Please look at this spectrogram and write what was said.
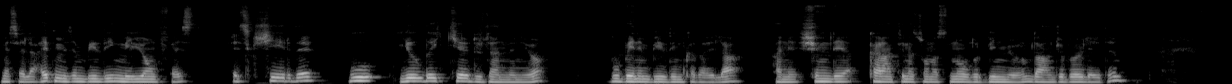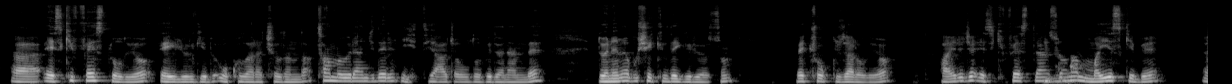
mesela hepimizin bildiği Milyon Fest. Eskişehir'de bu yılda iki kere düzenleniyor. Bu benim bildiğim kadarıyla. Hani şimdi karantina sonrası ne olur bilmiyorum. Daha önce böyleydi. Ee, eski fest oluyor Eylül gibi okullar açıldığında. Tam öğrencilerin ihtiyacı olduğu bir dönemde. Döneme bu şekilde giriyorsun ve çok güzel oluyor. Ayrıca eski festten sonra Mayıs gibi e,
